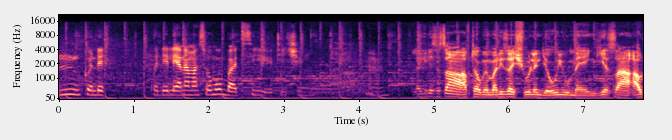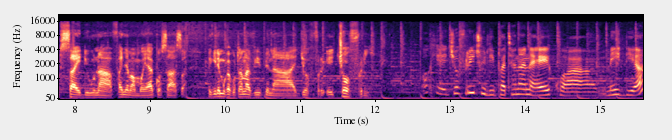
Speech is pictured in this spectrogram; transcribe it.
Mm, kuende, kuendelea na masomo but si teaching. Lakini sasa after umemaliza shule ndio huyu umeingia sasa outside unafanya mambo yako sasa. Pengine mkakutana vipi na Joffrey, eh, Chofri? okay chofri tulipatana naye kwa media.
